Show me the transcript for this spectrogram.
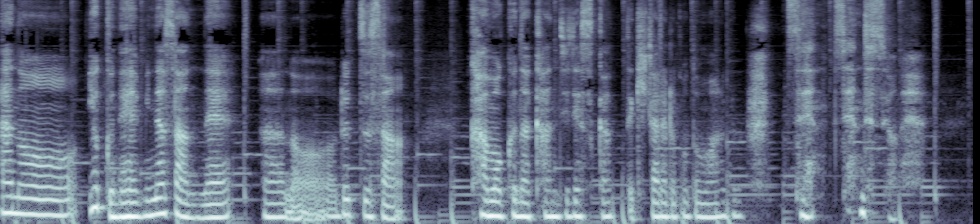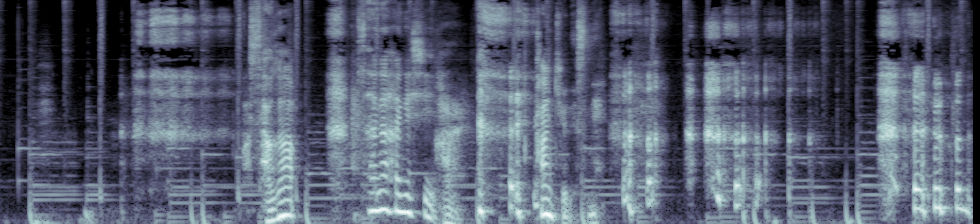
あのー、よくね、皆さんね、あのー、ルッツーさん、寡黙な感じですかって聞かれることもあるけど、全然ですよね。まあ差が、差が激しい。はい。緩急ですね。なるほど。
